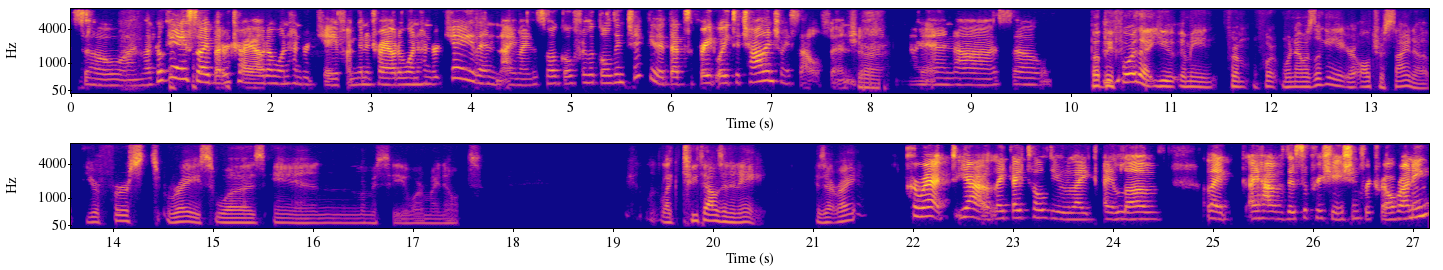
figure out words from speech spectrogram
so i'm like okay so i better try out a 100k if i'm going to try out a 100k then i might as well go for the golden ticket that's a great way to challenge myself and Sure. and uh so But Mhm. before that, you, I mean, from for, when I was looking at your ultra sign up, your first race was in, let me see, where are my notes? Like 2008. Is that right? Correct yeah like i told you like i love like i have this appreciation for trail running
